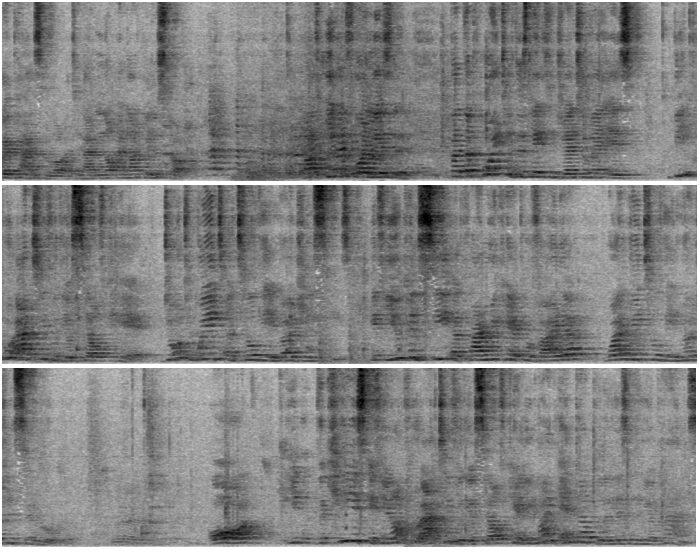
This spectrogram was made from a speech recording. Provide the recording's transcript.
wear pants a lot, and I'm not, I'm not going to stop. Not even for lizard. But the point of this, ladies and gentlemen, is be proactive with your self-care. Don't wait until the emergencies. If you can see a primary care provider, why wait till the emergency room? Or, you know, the key is if you're not proactive with your self-care, you might end up with a lizard in your pants.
